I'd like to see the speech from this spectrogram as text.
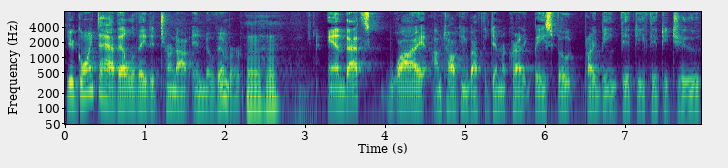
You're going to have elevated turnout in November. Mm-hmm. And that's why I'm talking about the Democratic base vote probably being 50, 52,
